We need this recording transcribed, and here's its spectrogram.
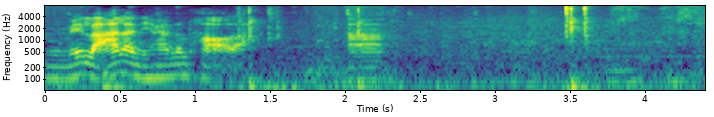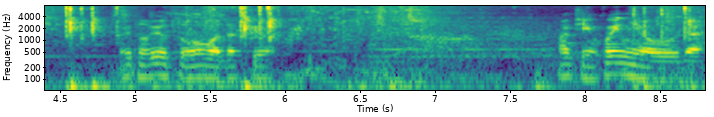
你没蓝了，你还能跑了啊？回头又躲我的 Q，还挺会扭的。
